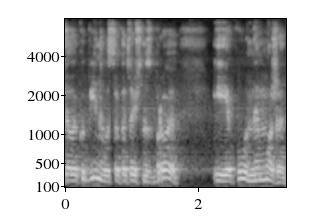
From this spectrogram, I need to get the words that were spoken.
далекобійну високоточну зброю, і яку не може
